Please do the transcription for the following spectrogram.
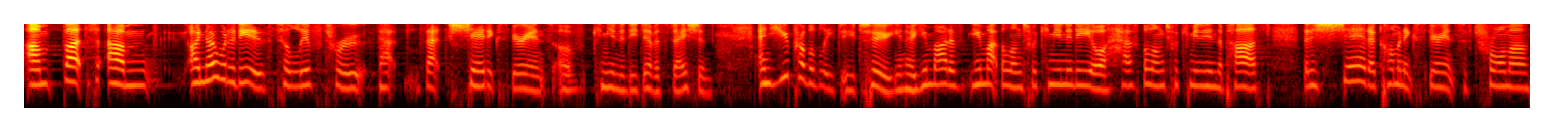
Um, but um, I know what it is to live through that, that shared experience of community devastation. And you probably do too. You know, you might, have, you might belong to a community or have belonged to a community in the past that has shared a common experience of trauma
